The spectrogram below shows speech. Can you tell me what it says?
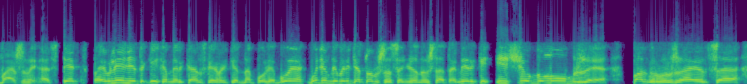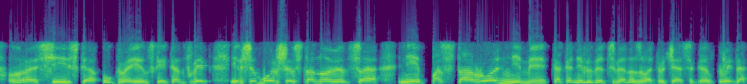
важный аспект. Появление таких американских ракет на поле боя будет говорить о том, что Соединенные Штаты Америки еще глубже погружаются в российско-украинский конфликт и все больше становятся не посторонними, как они любят себя называть участниками конфликта,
